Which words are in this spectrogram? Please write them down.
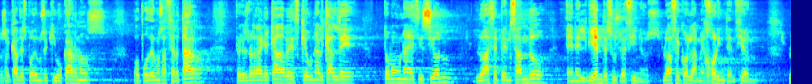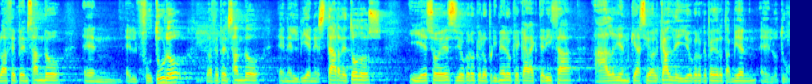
Los alcaldes podemos equivocarnos o podemos acertar, pero es verdad que cada vez que un alcalde toma una decisión lo hace pensando en el bien de sus vecinos, lo hace con la mejor intención, lo hace pensando en el futuro, lo hace pensando en el bienestar de todos. Y eso es yo creo que lo primero que caracteriza a alguien que ha sido alcalde y yo creo que Pedro también eh, lo tuvo.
